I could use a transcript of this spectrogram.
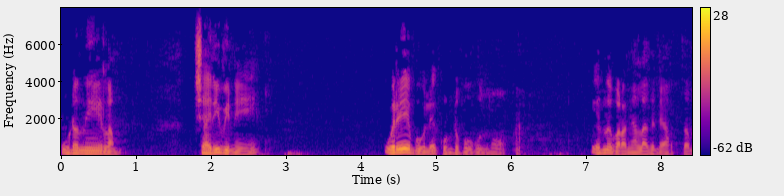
ഉടനീളം ചരിവിനെ ഒരേപോലെ കൊണ്ടുപോകുന്നു എന്ന് പറഞ്ഞാൽ അതിന്റെ അർത്ഥം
